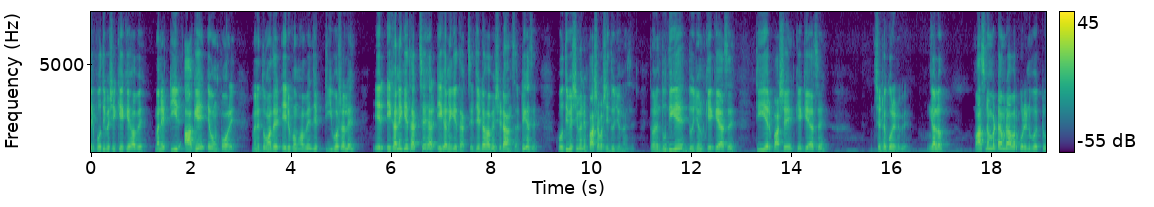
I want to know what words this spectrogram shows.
এর প্রতিবেশী কে কে হবে? মানে টির আগে এবং পরে। মানে তোমাদের এরকম হবে যে টি বসালে এর এখানে কে থাকছে আর এখানে কে থাকছে। যেটা হবে সেটা আনসার ঠিক আছে? প্রতিবেশী মানে পাশাপাশি দুজন আছে। তো মানে দুদিকে দুজন কে কে আছে টি এর পাশে কে কে আছে, সেটা করে নেবে। গেল? পাঁচ নম্বরটা আমরা আবার করে নেব একটু।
